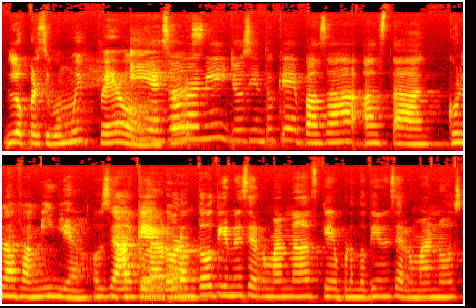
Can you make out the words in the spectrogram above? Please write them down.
lo percibo muy feo. Y eso, ¿sabes? Dani, yo siento que pasa hasta con la familia. O sea, Ah, que claro. de pronto tienes hermanas, que de pronto tienes hermanos.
